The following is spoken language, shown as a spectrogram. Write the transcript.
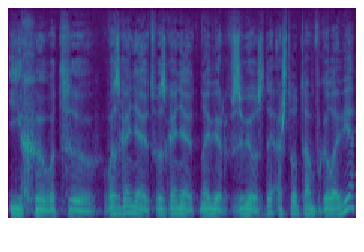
их вот возгоняют, возгоняют наверх в звезды, а что там в голове,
